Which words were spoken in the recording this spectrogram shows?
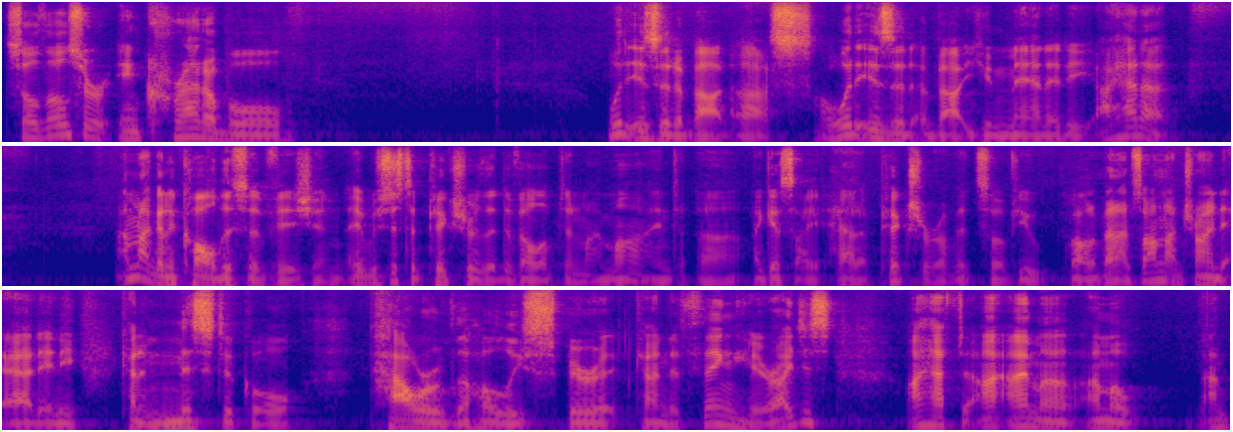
So, those are incredible. What is it about us? What is it about humanity? I had a, I'm not going to call this a vision. It was just a picture that developed in my mind. Uh, I guess I had a picture of it. So if you call it about so I'm not trying to add any kind of mystical power of the Holy Spirit kind of thing here. I just, I have to, I, I'm a, I'm a, I'm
